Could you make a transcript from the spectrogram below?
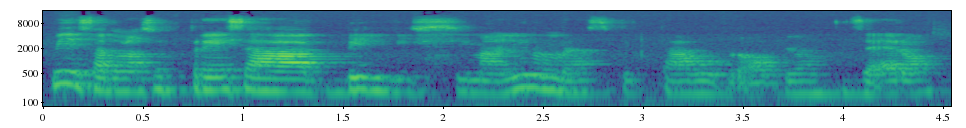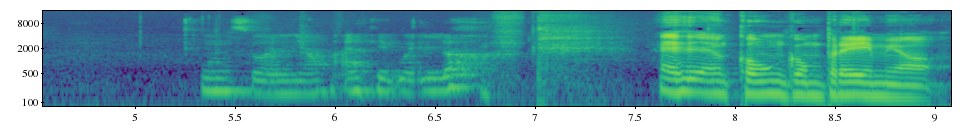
Quindi è stata una sorpresa bellissima, io non me l'aspettavo proprio, zero. Un sogno, anche quello. È comunque un premio,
